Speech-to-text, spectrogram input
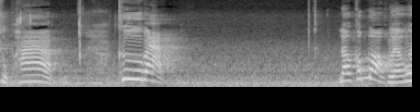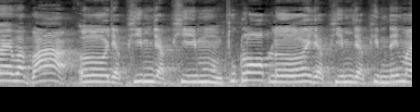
สุภาพ คือแบบ เราก็บอกแล้วไงแบบว่า เอออย่าพิมพ์อย่าพิมพ์ ทุกรอบเลย อย่าพิมพ์อย่าพิมพ์ได้ไหม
